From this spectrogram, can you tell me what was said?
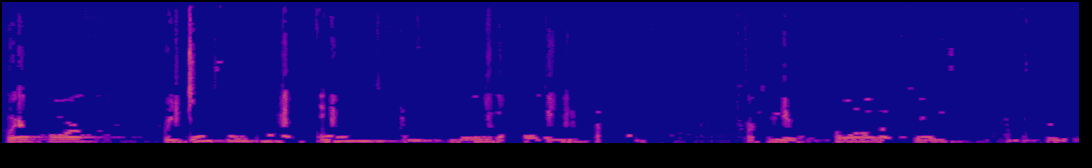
Wherefore, redemption hath end and through the Holy Messiah, for he is full of grace and truth.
